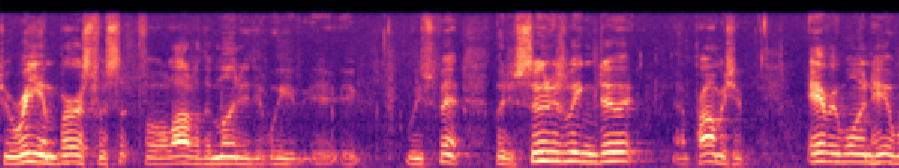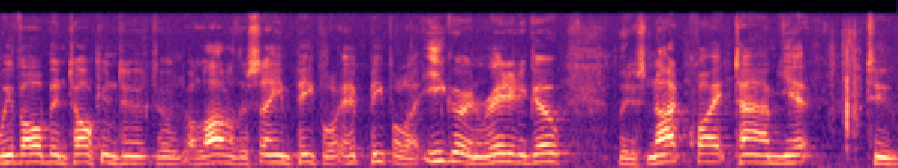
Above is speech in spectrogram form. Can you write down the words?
to reimburse for, for a lot of the money that we've, uh, we've spent. But as soon as we can do it, I promise you, everyone here, we've all been talking to, to a lot of the same people. Eh, People are eager and ready to go, but it's not quite time yet to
